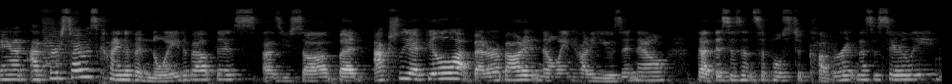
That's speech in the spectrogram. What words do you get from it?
and at first I was kind of annoyed about this, as you saw, but actually I feel a lot better about it knowing how to use it now, that this isn't supposed to cover it necessarily.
